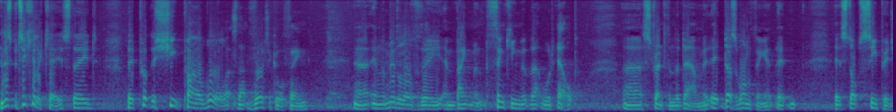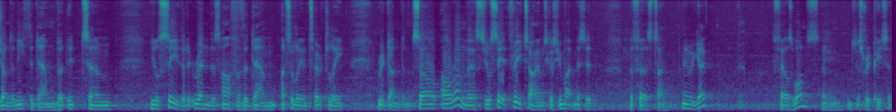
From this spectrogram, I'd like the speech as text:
In this particular case, they'd, they'd put this sheet pile wall, that's that vertical thing, uh, in the middle of the embankment, thinking that that would help uh, strengthen the dam. It, it, does one thing, it, it, it, stops seepage underneath the dam, but it, um, you'll see that it renders half of the dam utterly and totally redundant. So I'll, I'll run this, you'll see it three times because you might miss it the first time. Here we go. Fails once, and just repeat it.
